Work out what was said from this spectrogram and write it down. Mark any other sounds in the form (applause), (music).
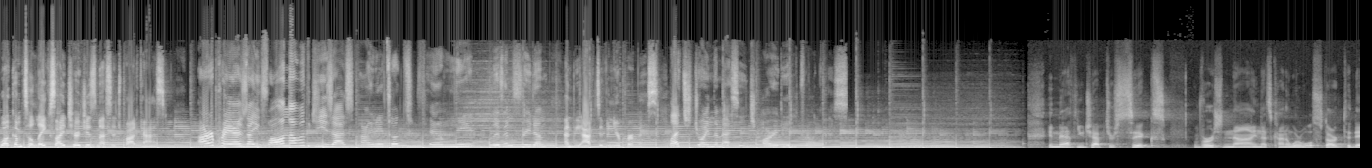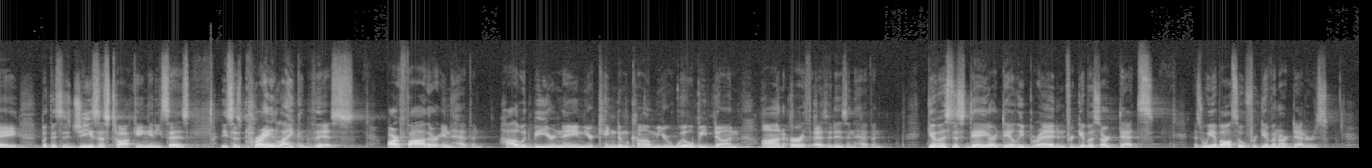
Welcome to Lakeside Church's Message Podcast. Our prayer is that you fall in love with Jesus, find a church family, live in freedom, and be active in your purpose. Let's join the message already in progress. In Matthew chapter 6, verse 9, that's kind of where we'll start today. But this is Jesus talking, and he says, he says, Pray like this Our Father in heaven Hallowed be your name, your kingdom come, your will be done on earth as it is in heaven. Give us this day our daily bread and forgive us our debts, as we have also forgiven our debtors.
